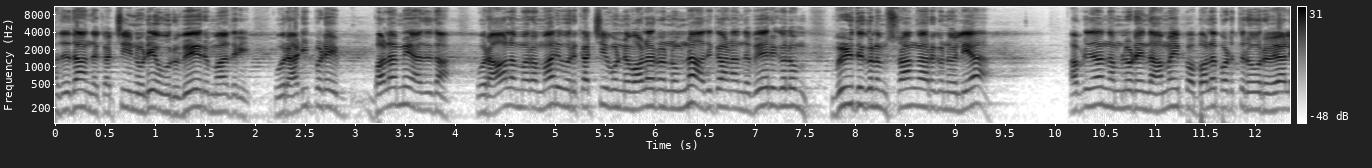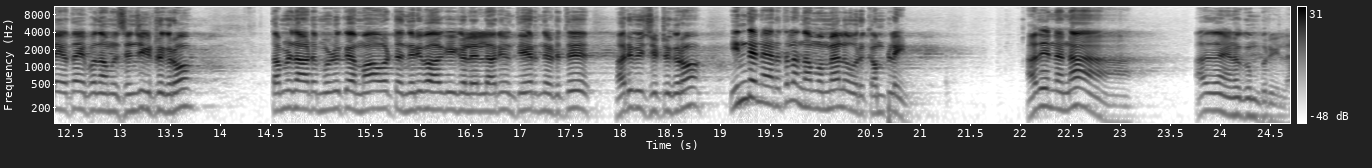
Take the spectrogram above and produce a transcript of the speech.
அதுதான் அந்த கட்சியினுடைய ஒரு வேறு மாதிரி ஒரு அடிப்படை பலமே அதுதான். ஒரு ஆலமரம் மாதிரி ஒரு கட்சி ஒன்று வளரணும்னா அதுக்கான அந்த வேர்களும் விழுதுகளும் ஸ்ட்ராங்காக இருக்கணும் இல்லையா? அப்படிதான் நம்மளுடைய இந்த அமைப்பை பலப்படுத்துகிற ஒரு வேலையை தான் இப்போ நம்ம செஞ்சுக்கிட்டு இருக்கிறோம். தமிழ்நாடு முழுக்க மாவட்ட நிர்வாகிகள் எல்லாரையும் தேர்ந்தெடுத்து அறிவிச்சிட்ருக்கிறோம் இந்த நேரத்தில் நம்ம மேலே ஒரு கம்ப்ளைண்ட் அது என்னென்னா அதுதான் எனக்கும் புரியல.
